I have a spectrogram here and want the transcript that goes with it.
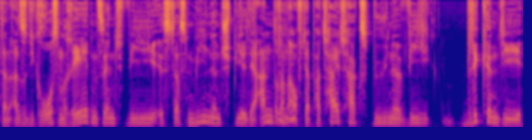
dann also die großen Reden sind. Wie ist das Minenspiel der anderen mhm. auf der Parteitagsbühne? Wie blicken die,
